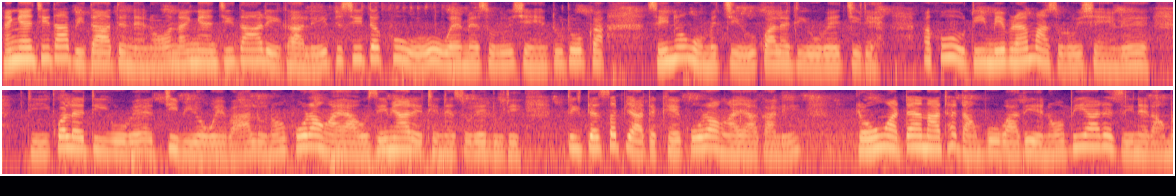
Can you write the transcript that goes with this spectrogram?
နိုင်ငံကြီးသားပြည်သားအတဲ့နဲ့နော်နိုင်ငံကြီးသားတွေကလေပစ္စည်းတစ်ခုကိုဝယ်မယ်ဆိုလို့ရှိရင်သူတို့ကဈေးနှုန်းကိုမကြည့်ဘူး quality ကိုပဲကြည့်တယ်အခုဒီမေဘရန်မှာဆိုလို့ရှိရင်လေဒီ quality ကိုပဲကြည့်ပြီးတော့ဝယ်ပါလို့နော်9500ကိုဈေးများတယ်ထင်တယ်ဆိုတဲ့လူတွေဒီတစ်ဆက်ပြတစ်ခဲ9500ကလေ လုံးဝတန်တာထက်တောင်ပိုပါသေးရနော်ပေးရတဲ့ဈေးနဲ့တောင်မ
